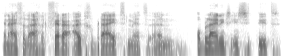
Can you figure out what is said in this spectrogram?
En hij heeft dat eigenlijk verder uitgebreid met een opleidingsinstituut,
